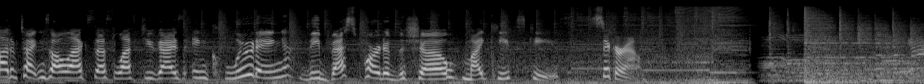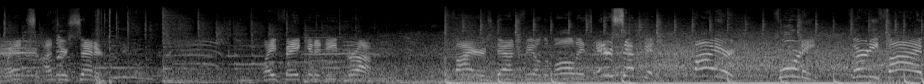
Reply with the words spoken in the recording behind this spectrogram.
Lot of Titans All Access left, you guys, including the best part of the show, Mike Keith's Keys. Stick around. Wentz under center. Play fake and a deep drop. Fires downfield. The ball is intercepted. Fired. 40, 35.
